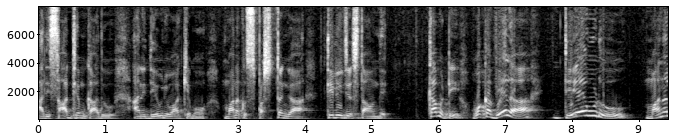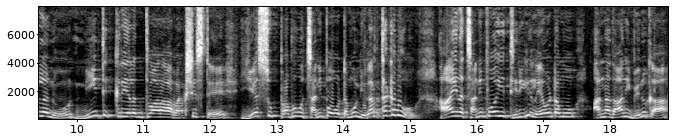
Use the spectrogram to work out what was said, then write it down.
అది సాధ్యం కాదు అని దేవుని వాక్యము మనకు స్పష్టంగా తెలియజేస్తూ ఉంది. కాబట్టి ఒకవేళ దేవుడు మనలను నీతి క్రియల ద్వారా రక్షిస్తే యేసు ప్రభువు చనిపోవటము నిరర్థకము. ఆయన చనిపోయి తిరిగి లేవటము అన్నదాని వెనుక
